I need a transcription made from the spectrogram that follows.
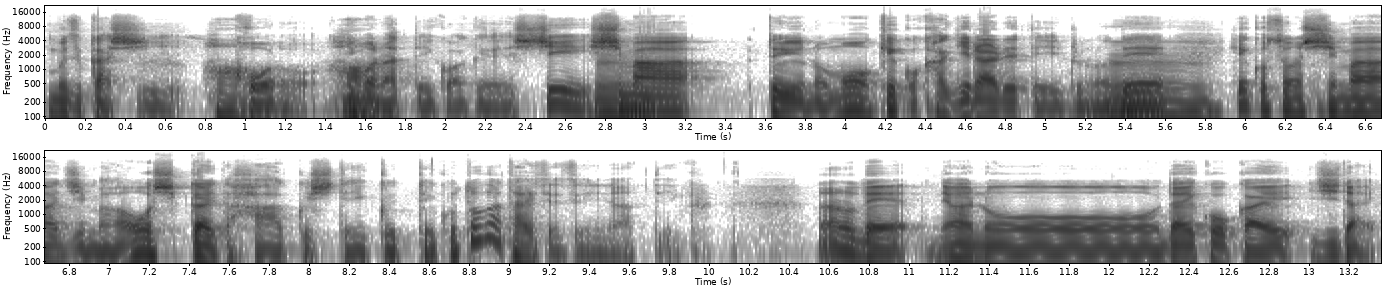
う難しい航路にもなっていくわけですし島というのも結構限られているのでうん。結構その島々をしっかりと把握していくっていうことが大切になっていく。なので、あのー大航海時代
